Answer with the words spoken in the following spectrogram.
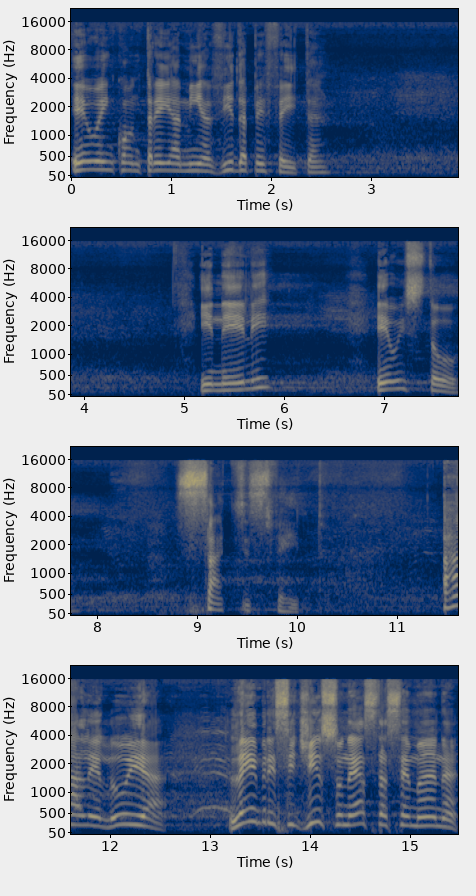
Eu encontrei a minha vida perfeita. E nele eu estou satisfeito. Aleluia! Lembre-se disso nesta semana.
